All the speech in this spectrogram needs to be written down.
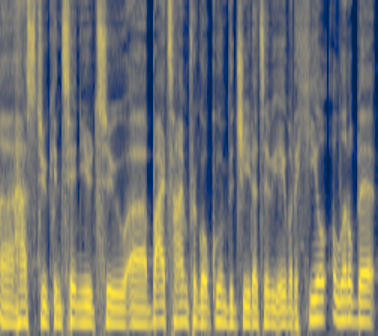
uh, has to continue to uh, buy time for Goku and Vegeta to be able to heal a little bit.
